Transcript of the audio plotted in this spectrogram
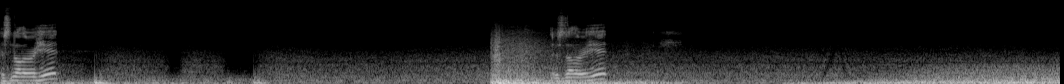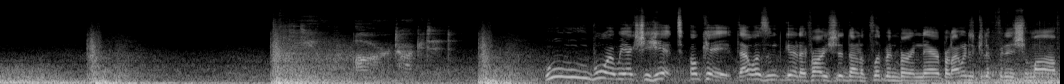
There's another hit. There's another hit. You are targeted. Ooh, boy, we actually hit. Okay, that wasn't good. I probably should have done a flip and burn there, but I'm just going to finish him off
